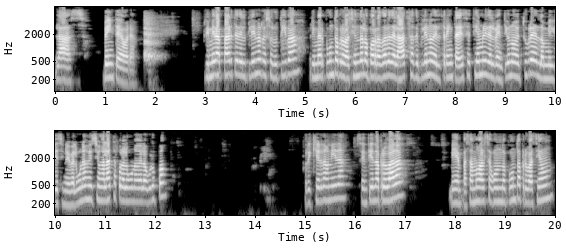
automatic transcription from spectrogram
las 20 horas. Primera parte del Pleno resolutiva. Primer punto, aprobación de los borradores de las actas de Pleno del 30 de septiembre y del 21 de octubre del 2019. ¿Alguna objeción al acta por alguno de los grupos? ¿Por Izquierda Unida? ¿Se entiende aprobada? Bien, pasamos al segundo punto, aprobación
